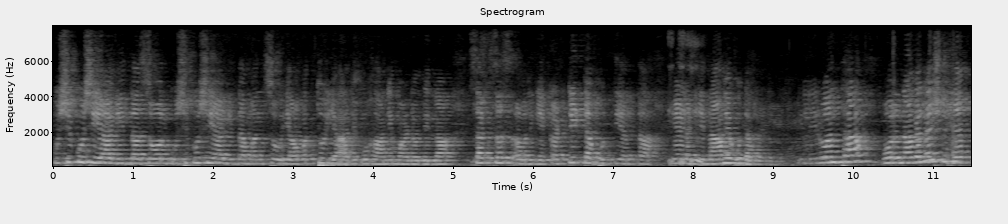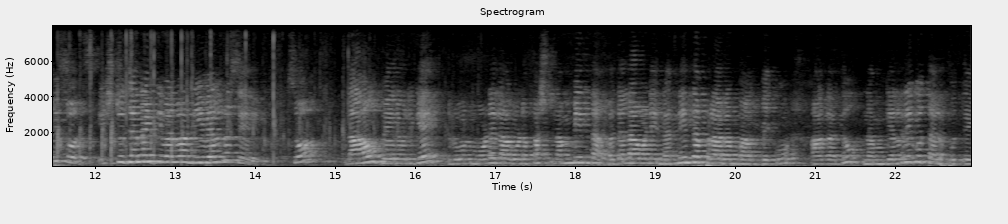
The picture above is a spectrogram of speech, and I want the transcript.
ಖುಷಿ ಖುಷಿಯಾಗಿದ್ದ ಸೋಲ್, ಖುಷಿ ಖುಷಿಯಾಗಿದ್ದ ಮನಸ್ಸು ಯಾವತ್ತೂ ಯಾರಿಗೂ ಹಾನಿ ಮಾಡೋದಿಲ್ಲ. ಸಕ್ಸಸ್ ಅವರಿಗೆ ಕಟ್ಟಿಟ್ಟ ಬುದ್ಧಿ ಅಂತ ಹೇಳಕ್ಕೆ ನಾವೇ ಉದಾಹರಣೆ. ಇಲ್ಲಿರುವಂತಹ ನಾವೆಲ್ಲ ಇಷ್ಟು ಹ್ಯಾಪಿ ಸೋಲ್ಸ್ ಇಷ್ಟು ಜನ ಇದ್ದೀವಲ್ವಾ? ನೀವೆಲ್ಲರೂ ಸೇರಿ. ಸೊ ನಾವು ಬೇರೆಯವರಿಗೆ ರೋಲ್ ಮಾಡೆಲ್ ಆಗೋಣ ಫಸ್ಟ್ ನಮ್ಮಿಂದ, ಬದಲಾವಣೆ ನನ್ನಿಂದ ಪ್ರಾರಂಭ ಆಗಬೇಕು. ಆಗ ಅದು ನಮ್ಗೆಲ್ರಿಗೂ ತಲುಪುತ್ತೆ.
